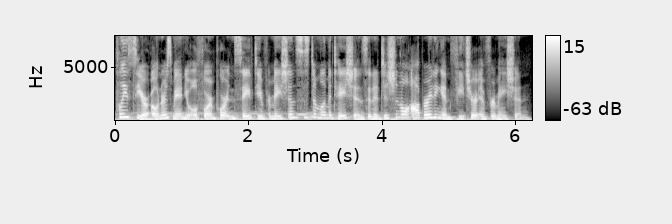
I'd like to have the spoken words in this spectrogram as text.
Please see your owner's manual for important safety information, system limitations, and additional operating and feature information.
